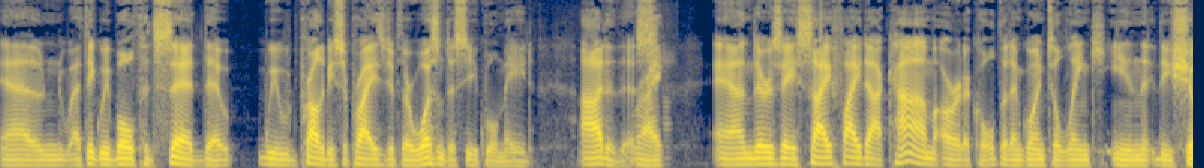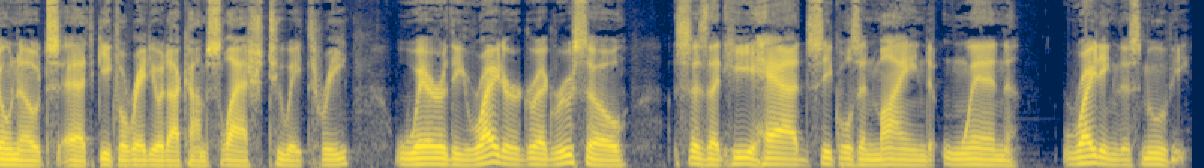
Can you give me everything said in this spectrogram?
And I think we both had said that we would probably be surprised if there wasn't a sequel made out of this. Right. And there's a sci-fi.com article that I'm going to link in the show notes at geekvilleradio.com slash 283, where the writer, Greg Russo, says that he had sequels in mind when writing this movie.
